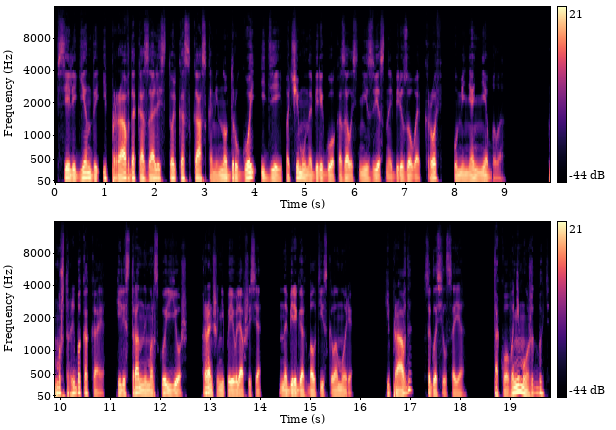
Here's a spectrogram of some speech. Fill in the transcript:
Все легенды и правда казались только сказками, но другой идеи, почему на берегу оказалась неизвестная бирюзовая кровь, у меня не было. Может, рыба какая? Или странный морской еж, раньше не появлявшийся на берегах Балтийского моря? И правда? — согласился я. Такого не может быть.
